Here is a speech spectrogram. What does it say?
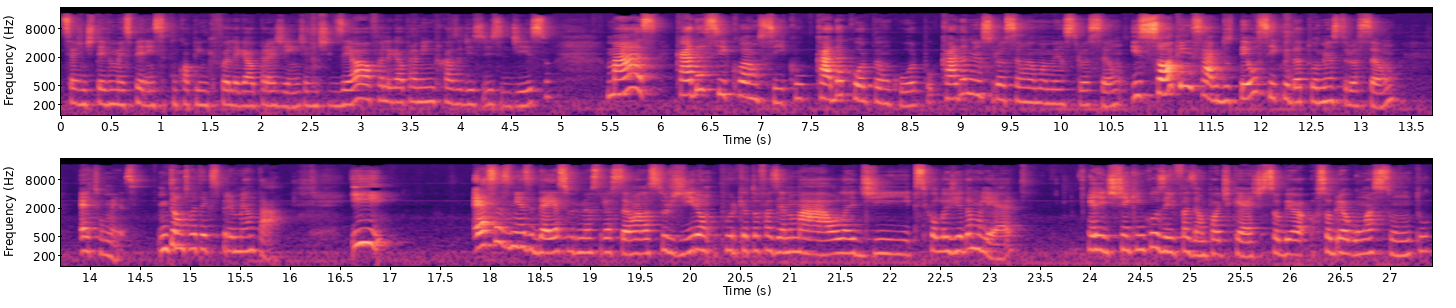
Se a gente teve uma experiência com um copinho que foi legal pra gente, a gente dizer, ó, foi legal pra mim por causa disso, disso e disso. Mas cada ciclo é um ciclo, cada corpo é um corpo, cada menstruação é uma menstruação, e só quem sabe do teu ciclo e da tua menstruação é tu mesmo. Então tu vai ter que experimentar. E essas minhas ideias sobre menstruação, elas surgiram porque eu tô fazendo uma aula de psicologia da mulher. E a gente tinha que, inclusive, fazer um podcast sobre, sobre algum assunto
